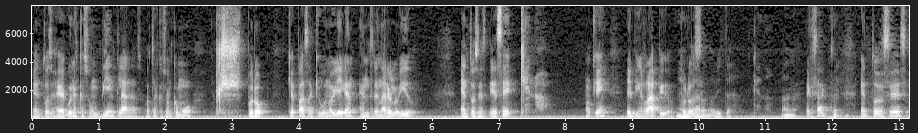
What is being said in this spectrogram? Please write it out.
Entonces hay algunas que son bien claras, otras que son como... Pero, ¿qué pasa? Que uno llega a entrenar el oído. Entonces, ese que no, ¿ok? Es bien rápido. Me pero hablaron ahorita. Que no. Ah, no. Exacto. Entonces,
